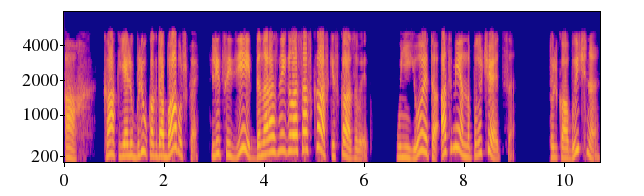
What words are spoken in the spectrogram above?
Ах, как я люблю, когда бабушка лицедеет да на разные голоса сказки сказывает. У нее это отменно получается. Только обычно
